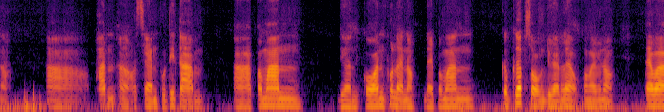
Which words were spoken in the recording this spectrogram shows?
เนาะอ่าพันเอ่อแสนผู้ติดตามอ่าประมาณเดือนก่อนพุ่นแหละเนาะได้ประมาณเกือบเกือบสองเดือนแล้วพ่อแม่พี่น้อง แต่ว่า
